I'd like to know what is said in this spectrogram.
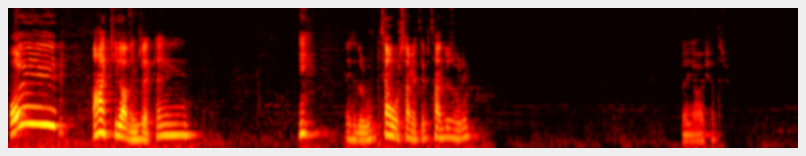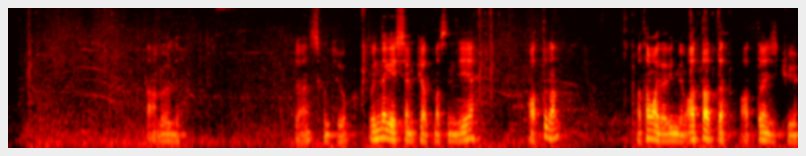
Oy! Aha kill aldım güzel. Hih. Neyse dur bir tane vursam yeter. Bir tane düz vurayım. Yavaş atır. Tamam öldü. Güzel sıkıntı yok. Önüne geçeceğim ki atmasın diye. Attı lan. Atamadı bilmiyorum. Attı attı. Attı önce Q'yu.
